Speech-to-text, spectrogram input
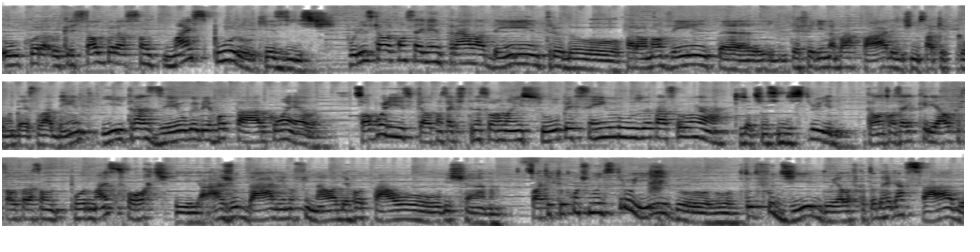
o, cora- o cristal do coração mais puro que existe. Por isso que ela consegue entrar lá dentro do Farol 90, interferir na batalha, a gente não sabe o que que acontece lá dentro, e trazer o bebê Rotaro com ela. Só por isso, porque ela consegue se transformar em super sem o uso da taça lunar, que já tinha sido destruído. Então ela consegue criar o cristal do coração puro mais forte e ajudar ali no final a derrotar o, bichano. Só que tudo continua destruído, tudo fudido, e ela fica toda arregaçada.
